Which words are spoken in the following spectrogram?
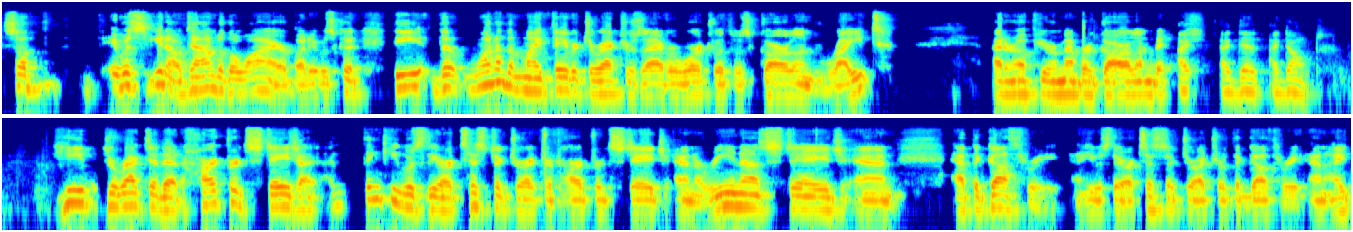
so it was, you know, down to the wire, but it was good. The the one of the my favorite directors I ever worked with was Garland Wright. I don't know if you remember Garland, but I, I did I don't. He directed at Hartford Stage. I, I, think he was the artistic director at Hartford Stage and Arena Stage and at the Guthrie. And he was the artistic director at the Guthrie. And I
